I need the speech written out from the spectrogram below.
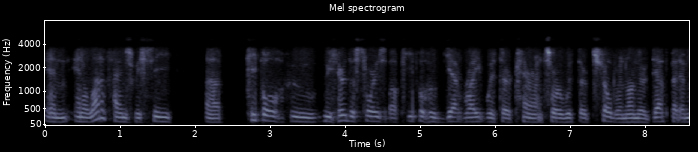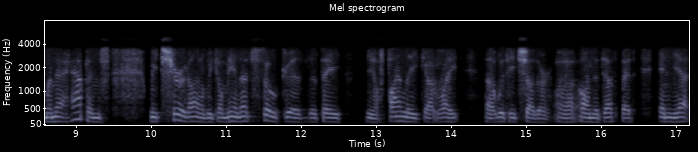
And and a lot of times we see uh, people who we hear the stories about people who get right with their parents or with their children on their deathbed and when that happens we cheer it on and we go man that's so good that they you know finally got right uh, with each other uh, on the deathbed and yet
